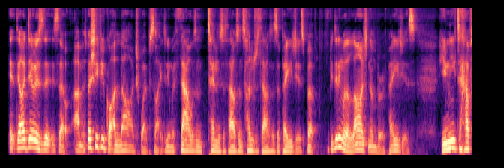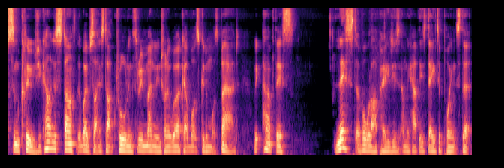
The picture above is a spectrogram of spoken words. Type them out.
It, the idea is that, is that um, especially if you've got a large website dealing with thousands, tens of thousands, hundreds of thousands of pages, but if you're dealing with a large number of pages, you need to have some clues. You can't just start at the website and start crawling through manually and trying to work out what's good and what's bad. We have this list of all our pages and we have these data points that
